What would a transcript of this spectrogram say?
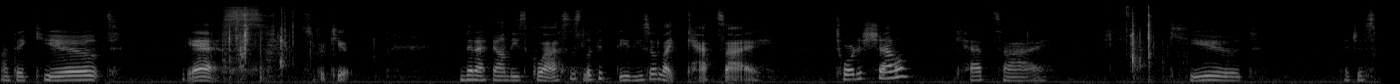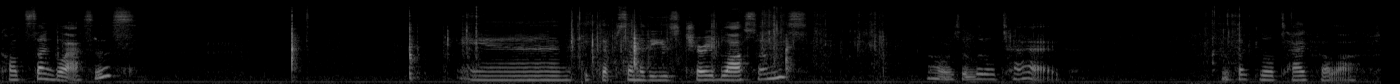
Aren't they cute? Yes, super cute. And then I found these glasses. Look at these. These are like cat's eye tortoiseshell, cat's eye. Cute. They're just called sunglasses. And I picked up some of these cherry blossoms. Oh, there's a little tag. Looks like the little tag fell off.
